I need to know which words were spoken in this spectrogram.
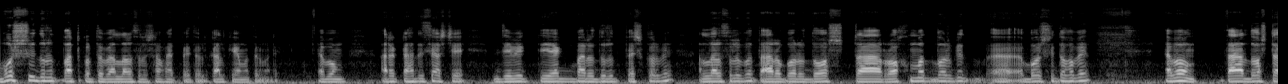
অবশ্যই দূরত পাঠ করতে হবে, আল্লাহ রসুলের সাফায়াত পাইতে হলে কালকে আমাদের মাঠে। এবং আরেকটা হাদিসে আসছে, যে ব্যক্তি একবার দূরত পেশ করবে, আল্লাহ উপর তার উপর দশটা রহমত বর্ষিত হবে এবং তার দশটা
